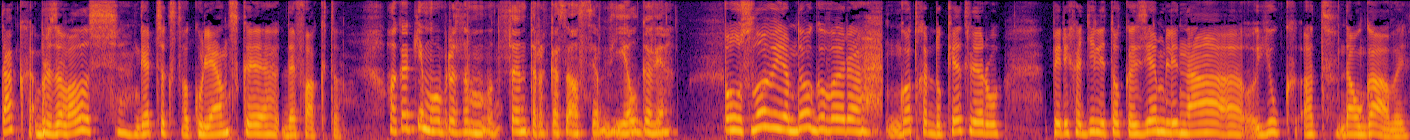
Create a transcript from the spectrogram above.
так образовалось герцогство Кулянское де-факто. А каким образом центр оказался в Елгове? По условиям договора Готхарду Кетлеру переходили только земли на э, юг от Даугавы,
